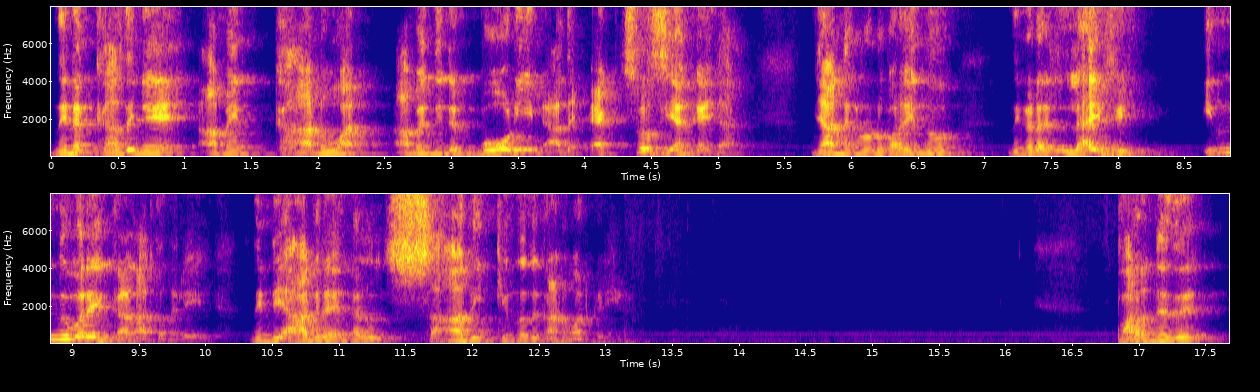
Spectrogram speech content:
നിനക്കതിനെ ആമെ കാണുവാൻ ആമെ നിന്റെ ബോഡിയിൽ അത് എക്സ്പ്രസ് ചെയ്യാൻ കഴിഞ്ഞാൽ ഞാൻ നിങ്ങളോട് പറയുന്നു നിങ്ങളുടെ ലൈഫിൽ ഇന്ന് വരെയും കാണാത്ത നിലയിൽ നിന്റെ ആഗ്രഹങ്ങൾ സാധിക്കുന്നത് കാണുവാൻ കഴിയും. പറഞ്ഞത്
